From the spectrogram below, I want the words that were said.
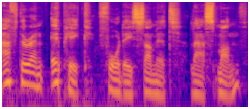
After an epic four day summit last month,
